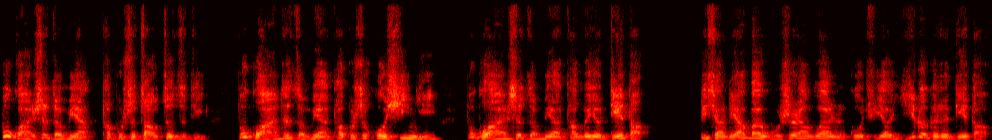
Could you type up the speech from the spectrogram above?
不管是怎么样，他不是沼泽之地；不管是怎么样，他不是和稀泥；不管是怎么样，他没有跌倒。你想，两百五十万人过去，要一个个的跌倒，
